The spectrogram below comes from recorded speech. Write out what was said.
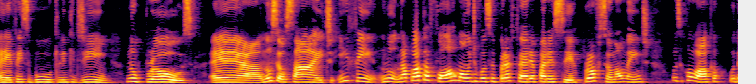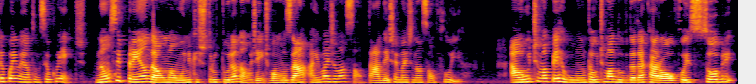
é, Facebook, LinkedIn, no Pros, é, no seu site, enfim, no, na plataforma onde você prefere aparecer profissionalmente, você coloca o depoimento do seu cliente. Não se prenda a uma única estrutura, não, gente. Vamos usar a imaginação, tá? Deixa a imaginação fluir. A última pergunta, a última dúvida da Carol foi sobre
